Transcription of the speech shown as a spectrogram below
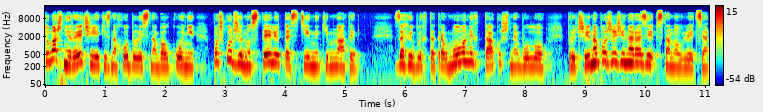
домашні речі, які знаходились на балконі, пошкоджено стелю та стіни кімнати. Загиблих та травмованих також не було. Причина пожежі наразі встановлюється.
